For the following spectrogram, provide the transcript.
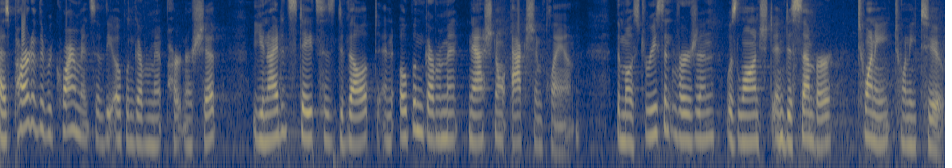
As part of the requirements of the Open Government Partnership, the United States has developed an Open Government National Action Plan. The most recent version was launched in December 2022.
